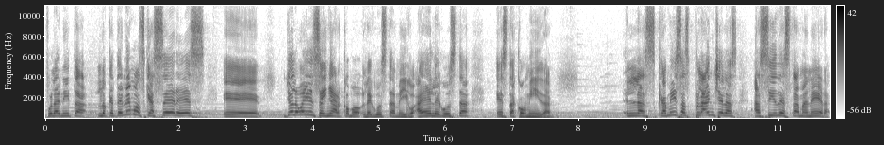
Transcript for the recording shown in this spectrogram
fulanita, lo que tenemos que hacer es eh, yo le voy a enseñar cómo le gusta a mi hijo. A él le gusta esta comida. Las camisas plánchelas así de esta manera.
